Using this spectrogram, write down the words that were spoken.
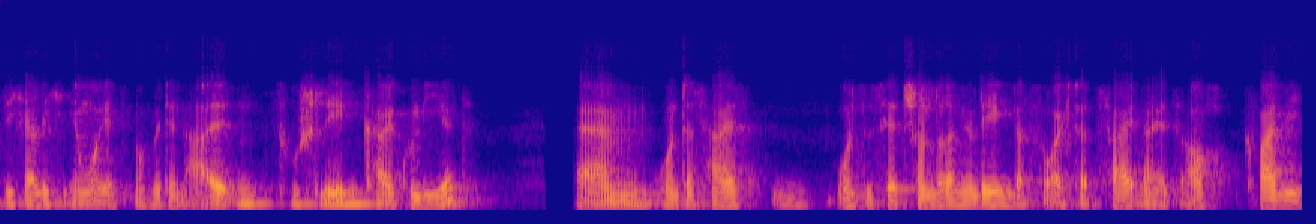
sicherlich irgendwo jetzt noch mit den alten Zuschlägen kalkuliert. Ähm, und das heißt, uns ist jetzt schon daran gelegen, dass wir euch da zeitnah jetzt auch quasi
